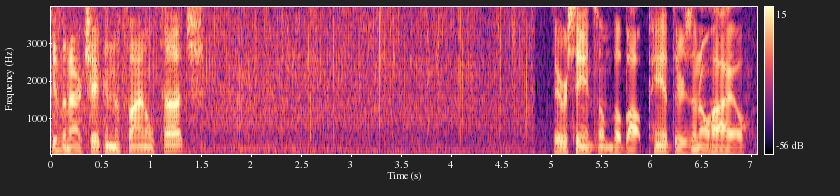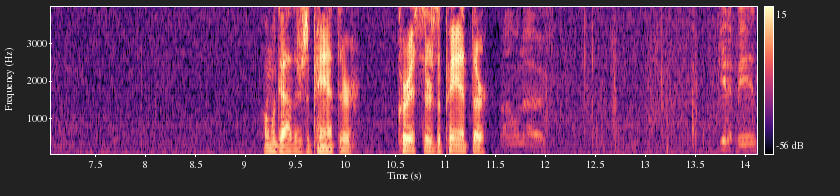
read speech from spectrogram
Giving our chicken the final touch. They were saying something about panthers in Ohio. Oh my god, there's a panther. Chris, there's a panther. Oh no. Get it, Ben.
